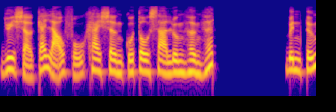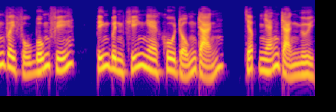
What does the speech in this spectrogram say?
duy sợ cái lão phủ khai sơn của Tô Sa Luân hơn hết. Binh tướng vây phủ bốn phía, tiếng binh khí nghe khu rỗn rãng, chấp nhán rạng người,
